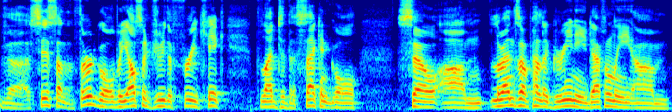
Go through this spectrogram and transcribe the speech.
the assist on the third goal, but he also drew the free kick that led to the second goal. So um, Lorenzo Pellegrini, definitely um,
